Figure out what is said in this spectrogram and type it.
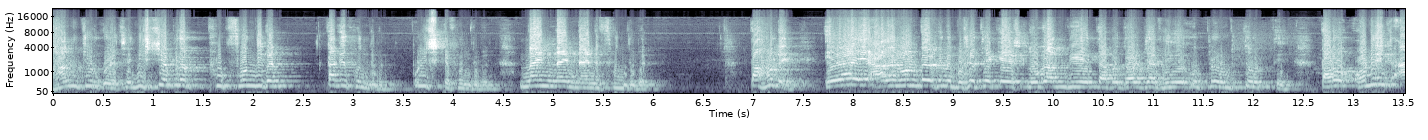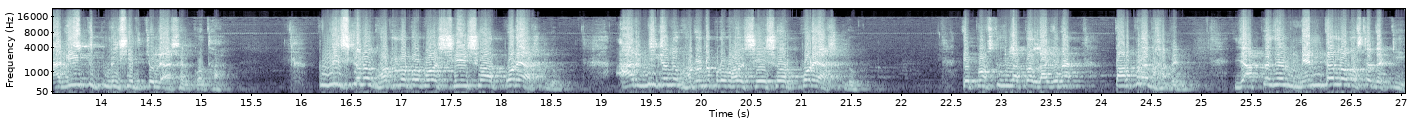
ভাঙচুর করেছে। নিশ্চয়ই আপনারা ফোন দিবেন। কাকে ফোন দিবেন? পুলিশকে ফোন দিবেন। নাইন নাইন নাইনে ফোন দিবেন। তাহলে এরা এই আধা ঘণ্টা এখানে বসে থেকে স্লোগান দিয়ে তারপর দরজা ভেঙে উপরে উঠতে উঠতে তারও অনেক আগেই তো পুলিশের চলে আসার কথা। পুলিশ কেন ঘটনা প্রবাহ শেষ হওয়ার পরে আসলো? আর্মি কেন ঘটনা প্রবাহ শেষ হওয়ার পরে আসলো? এই প্রশ্নগুলো আপনার লাগে না? তারপরে ভাবেন যে আপনাদের মেন্টাল অবস্থাটা কি?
